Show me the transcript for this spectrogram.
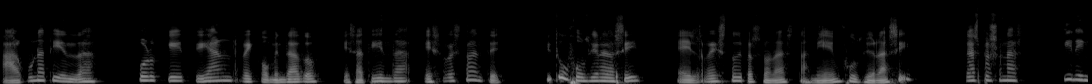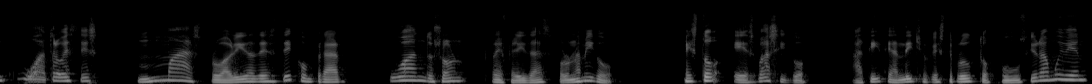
a alguna tienda, porque te han recomendado esa tienda, ese restaurante. Si tú funcionas así, el resto de personas también funciona así. Las personas tienen cuatro veces más probabilidades de comprar cuando son referidas por un amigo. Esto es básico. A ti te han dicho que este producto funciona muy bien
